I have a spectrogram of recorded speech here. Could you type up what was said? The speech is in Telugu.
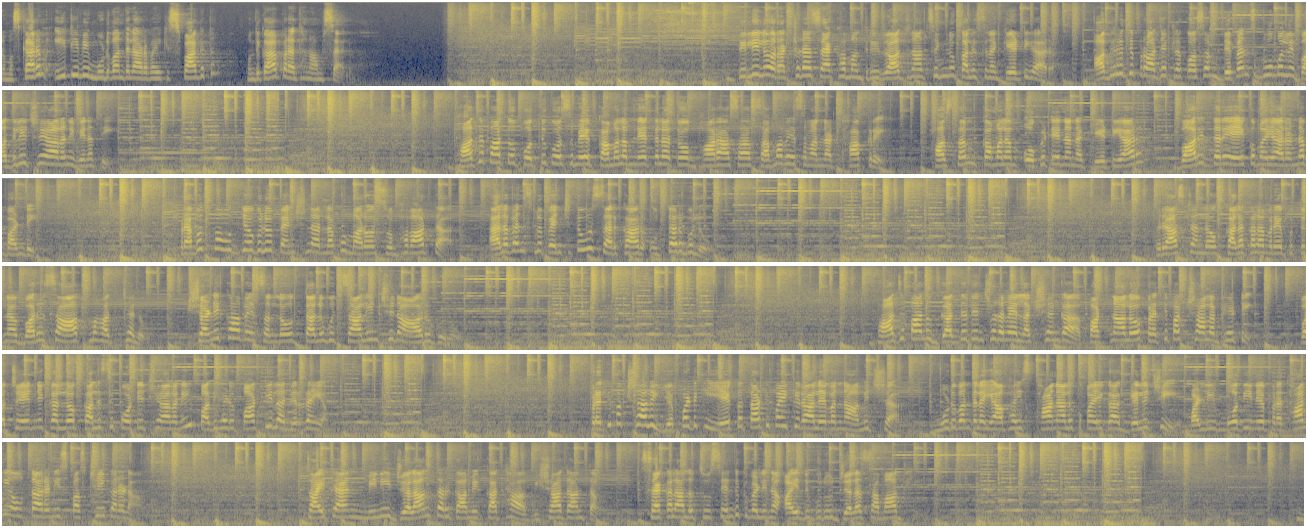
నమస్కారం. ఈటీవీ మూడు వందల అరవైకి స్వాగతం. ముందుగా ప్రధానాంశాలు. ఢిల్లీలో రక్షణ శాఖ మంత్రి రాజ్నాథ్ సింగ్ను కలిసిన కేటీఆర్ అభివృద్ధి ప్రాజెక్టుల కోసం డిఫెన్స్ భూముల్ని బదిలీ చేయాలని వినతి. భాజపాతో పొత్తు కోసమే కమలం నేతలతో భారాస సమావేశమన్న ఠాక్రే. హస్తం కమలం ఒకటేనన్న కేటీఆర్ వారిద్దరే ఏకమయ్యారన్న బండి. ప్రభుత్వ ఉద్యోగులు పెన్షనర్లకు మరో శుభవార్త. అలవెన్స్లు పెంచుతూ సర్కార్ ఉత్తర్వులు. రాష్ట్రంలో కలకలం రేపుతున్న వరుస ఆత్మహత్యలు. క్షణికావేశంలో తనువు చాలించిన ఆరుగురు. భాజపాను గద్దెదించడమే లక్ష్యంగా పట్నాలో ప్రతిపక్షాల భేటీ. వచ్చే ఎన్నికల్లో కలిసి పోటీ చేయాలని పదిహేడు పార్టీల నిర్ణయం. ప్రతిపక్షాలు ఎప్పటికీ ఏకతాటిపైకి రాలేవన్న అమిత్ షా. మూడు వందల యాభై స్థానాలకు పైగా గెలిచి మళ్ళీ మోదీనే ప్రధాని అవుతారని స్పష్టీకరణ. టైటాన్ మినీ జలాంతర్గామి కథ విషాదాంతం. శకలాలు చూసేందుకు వెళ్ళిన ఐదుగురు జల సమాధి.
